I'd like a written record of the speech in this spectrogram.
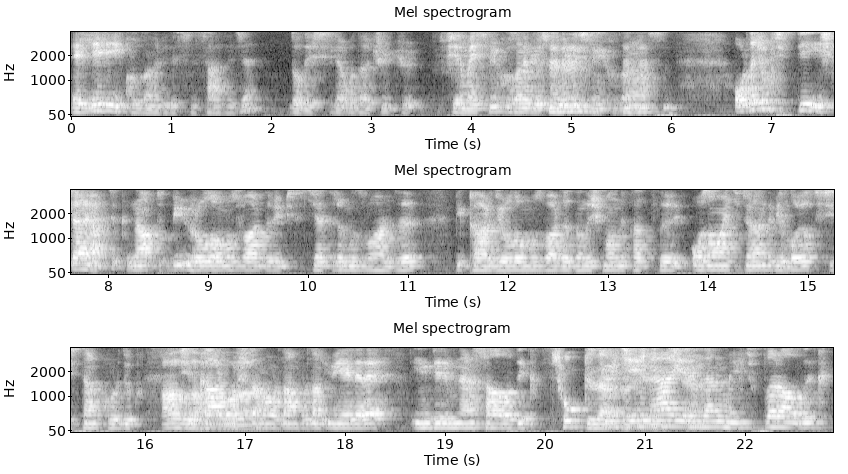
E, Lilly'yi kullanabilirsin sadece. Dolayısıyla o da çünkü firma ismini kullanabiliyorsun, ürün ismini kullanamazsın. Orada çok ciddi işler yaptık. Ne yaptık? Bir üroloğumuz vardı, bir psikiyatrımız vardı, bir kardiyoloğumuz vardı, danışmanlık hatlı. O zamanki dönemde bir loyalty sistem kurduk. Allah İşte Carboş'tan oradan buradan üyelere indirimler sağladık. Çok güzel Türkiye'nin her yerinden mektuplar aldık.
